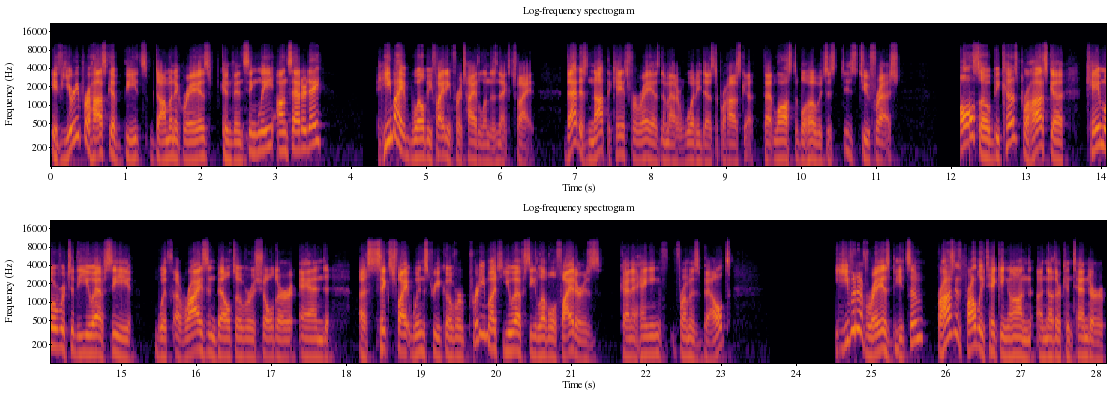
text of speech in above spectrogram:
If Yuri Prochazka beats Dominick Reyes convincingly on Saturday, he might well be fighting for a title in his next fight. That is not the case for Reyes, no matter what he does to Prochazka. That loss to Blachowicz is, is too fresh. Also, because Prochazka came over to the UFC with a Rizin belt over his shoulder and a six fight win streak over pretty much UFC level fighters kind of hanging from his belt, even if Reyes beats him, is probably taking on another contender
